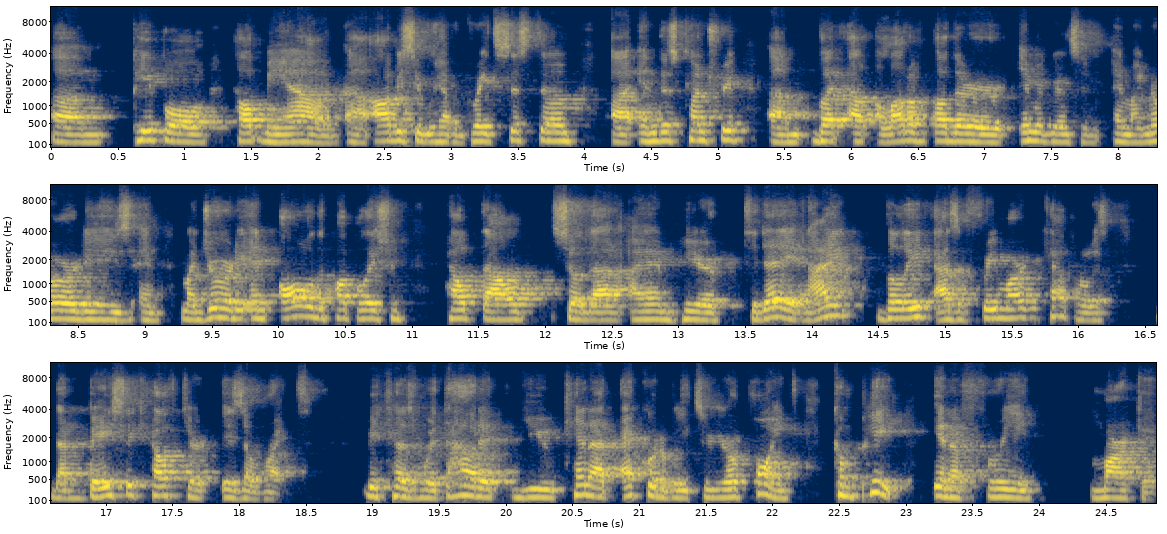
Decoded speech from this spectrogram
um, people help me out. Uh, obviously, we have a great system uh, in this country, um, but a, a, lot of other immigrants and, and, minorities and majority and all of the population helped out so that I am here today. And I believe, as a free market capitalist, that basic healthcare is a right because without it, you cannot equitably, to your point, compete in a free market.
